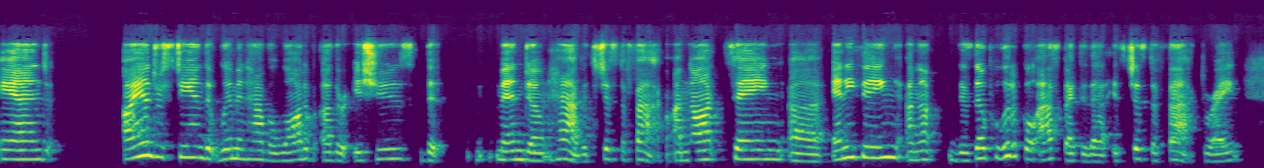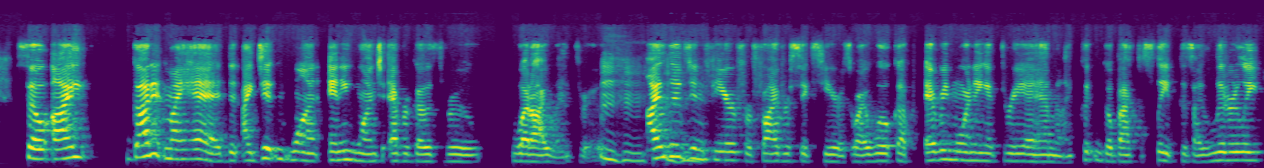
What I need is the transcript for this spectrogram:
And I understand that women have a lot of other issues that men don't have. It's just a fact. I'm not saying uh, anything. I'm not, there's no political aspect of that. It's just a fact, right? So I got it in my head that I didn't want anyone to ever go through what I went through. Mm-hmm, I lived mm-hmm. in fear for five or six years where I woke up every morning at 3 a.m. and I couldn't go back to sleep because I literally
